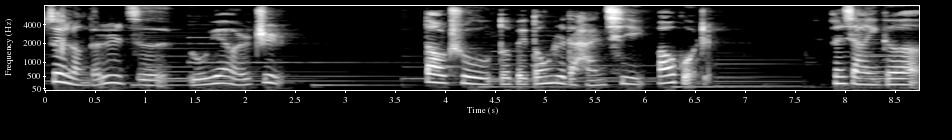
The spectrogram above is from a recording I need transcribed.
最冷的日子如约而至，到处都被冬日的寒气包裹着。分享一个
